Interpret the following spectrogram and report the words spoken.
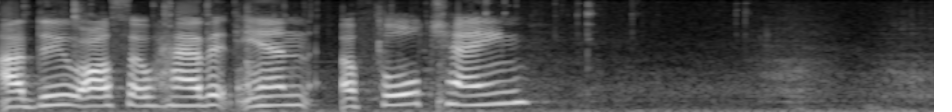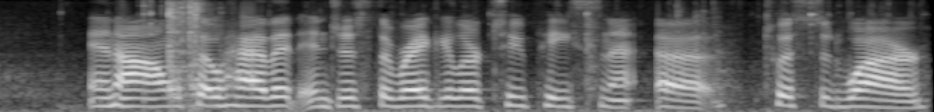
I do also have it in a full chain and I also have it in just the regular two-piece uh, twisted wire.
